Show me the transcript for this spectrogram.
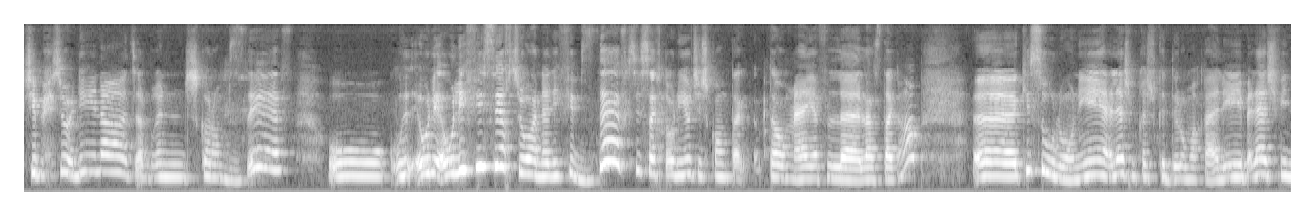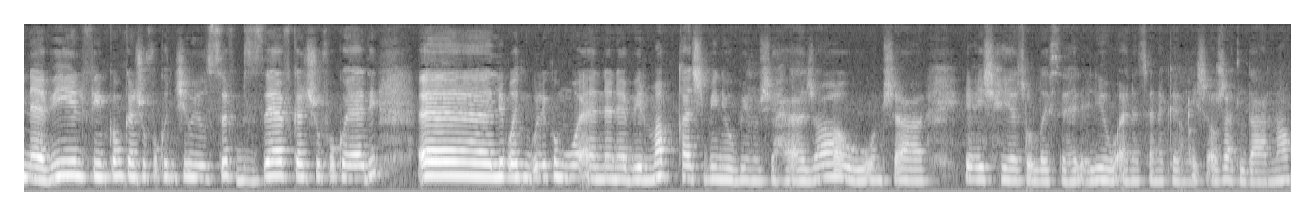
تيبحثوا علينا. تنبغي نشكرهم بزاف. و و les filles surtout أنا les filles بزاف تيصيفطوا ليا وتيكونتاكطاو معايا في الانستغرام أه كيسولوني علاش مابقيتوش كديروا مقالب علاش فين نبيل فينكم؟ كنشوفوك انت ويوسف بزاف كنشوفوك هادي. أه اللي بغيت نقول لكم هو أن نبيل ما بقاش بيني وبينه شي حاجة وهو مشى يعيش حياته الله يسهل عليه وأنا أنا كنعيش رجعت لدارنا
